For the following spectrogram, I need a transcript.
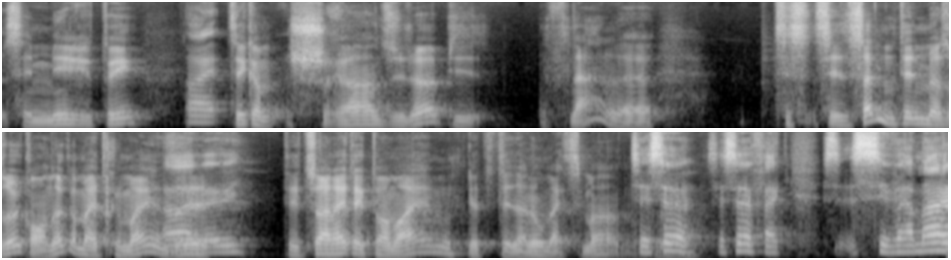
c'est mérité. Tu sais, comme, je suis rendu là, puis au final... Euh, c'est le seul unité de mesure qu'on a comme être humain. Ah, ben oui. T'es-tu honnête avec toi-même que tu t'es donné au maximum? C'est ça, c'est ça. Fait c'est vraiment,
